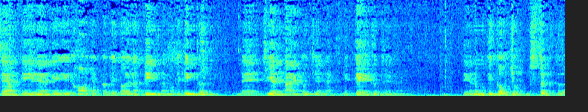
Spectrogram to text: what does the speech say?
xem thì ờ, cái, cái khó nhất đối với tôi là tìm ra một cái hình thức để truyền tải câu chuyện này để kể câu chuyện này thì là một cái cấu trúc structure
